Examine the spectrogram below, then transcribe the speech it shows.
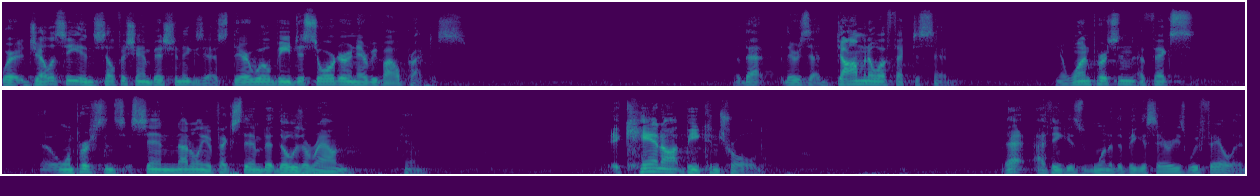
Where jealousy and selfish ambition exist, there will be disorder in every vile practice. That there's a domino effect to sin. You know, one person affects uh, one person's sin not only affects them but those around him. It cannot be controlled. That I think is one of the biggest areas we fail in.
